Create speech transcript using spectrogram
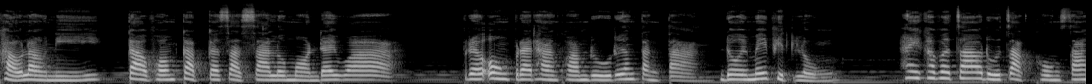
เขาเหล่านี้กล่าวพร้อมกับกษัตริย์ซาโลมอนได้ว่า พระองค์ประทานความรู้เรื่องต่างๆ โดยไม่ผิดหลง ให้ข้าพเจ้ารู้จักโครงสร้าง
